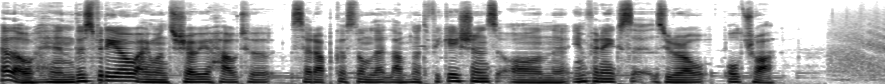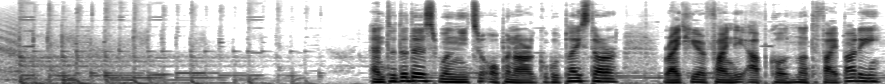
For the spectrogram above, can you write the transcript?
Hello, in this video I want to show you how to set up custom LED lamp notifications on Infinix Zero Ultra. And to do this we'll need to open our Google Play Store. Right here find the app called NotifyBuddy.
